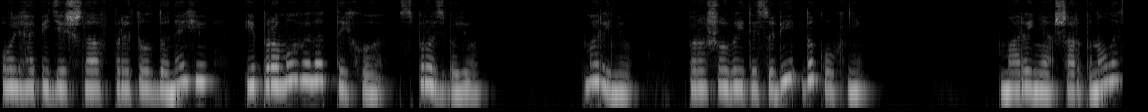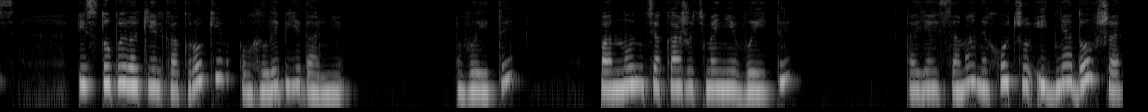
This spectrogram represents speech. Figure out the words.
Ольга підійшла впритул до неї і промовила тихо, з просьбою. Мариню, прошу вийти собі до кухні. Мариня шарпнулась і ступила кілька кроків в глиб їдальні. Вийти? Панунця кажуть мені вийти? Та я й сама не хочу і дня довше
